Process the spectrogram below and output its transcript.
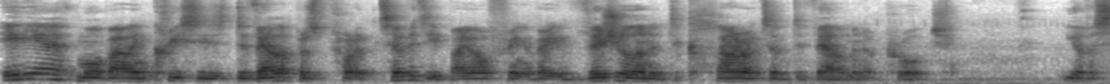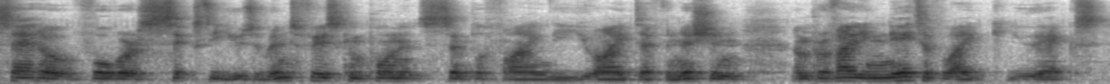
ADF Mobile increases developers' productivity by offering a very visual and a declarative development approach. You have a set of over 60 user interface components simplifying the UI definition and providing native-like UX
